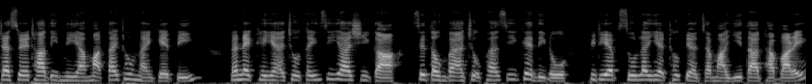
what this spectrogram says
တက်ဆွဲထားသည့်နေရာမှတိုက်ထုတ်နိုင်ခဲ့ပြီးလက်နက်ခဲယံအချို့သိမ်းဆည်းရရှိကစစ်တုံးပန်းအချို့ဖမ်းဆီးခဲ့သည်လို့ PDF ဇိုလန်ရဲ့ထုတ်ပြန်ချက်မှာရေးသားထားပါတယ်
